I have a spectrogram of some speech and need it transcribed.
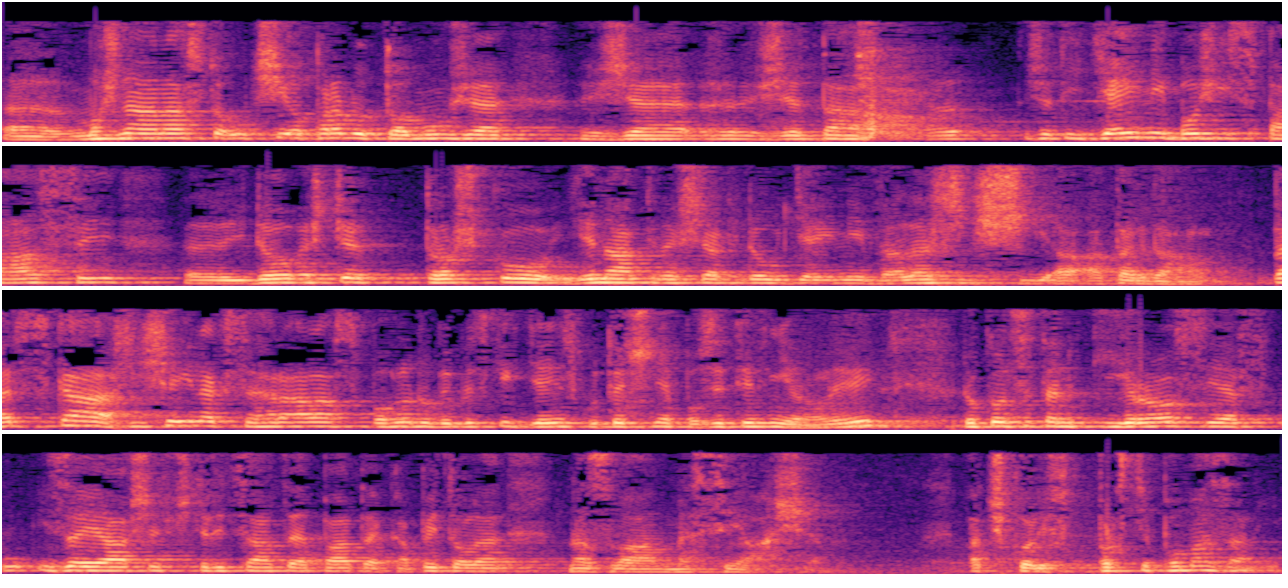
E, možná nás to učí opravdu tomu, že, že, že, ta, e, že ty dějiny boží spásy jdou ještě trošku jinak, než jak jdou dějiny veleříší a, a tak dále. Perská říše jinak sehrála z pohledu biblických dějin skutečně pozitivní roli. Dokonce ten Kýros je v Izajáše v 45. kapitole nazván Mesiášem. Ačkoliv prostě pomazaným.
